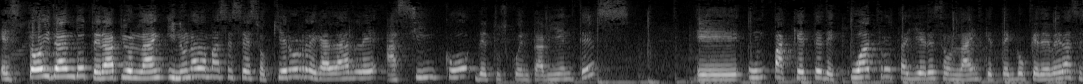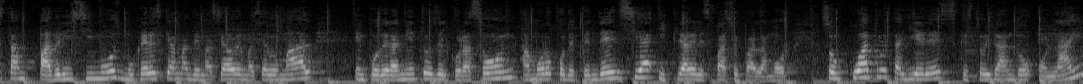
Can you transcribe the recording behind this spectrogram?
Estoy dando terapia online y no nada más es eso, quiero regalarle a cinco de tus cuentavientes eh, un paquete de cuatro talleres online que tengo que de veras están padrísimos, mujeres que aman demasiado, demasiado mal, empoderamientos del corazón, amor o codependencia y crear el espacio para el amor. Son cuatro talleres que estoy dando online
